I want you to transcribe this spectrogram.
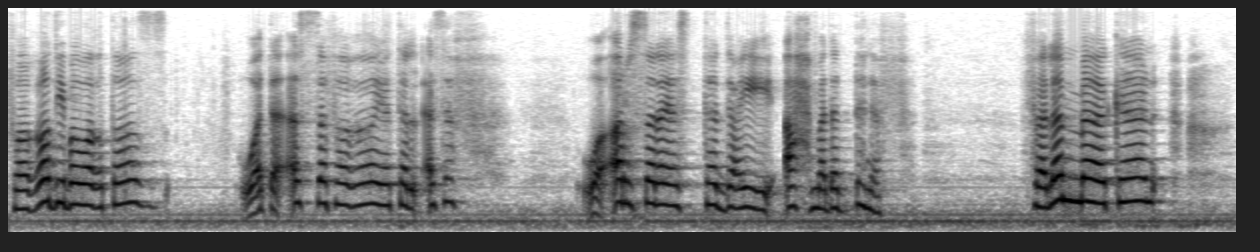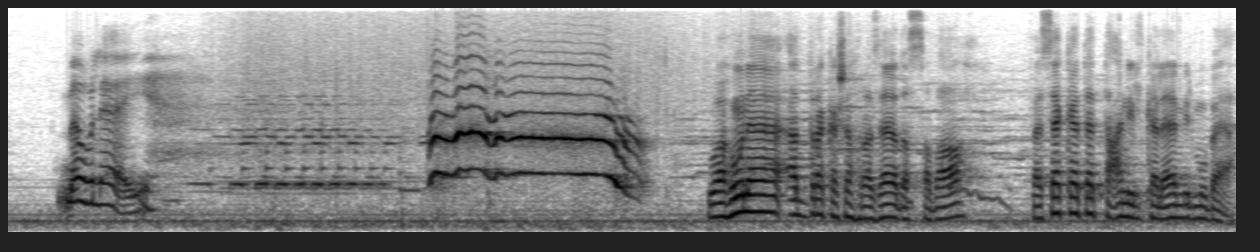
فغضب واغتاظ وتأسف غاية الأسف وأرسل يستدعي أحمد الدنف. فلما كان مولاي. وهنا أدرك شهرزاد الصباح فسكتت عن الكلام المباح.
